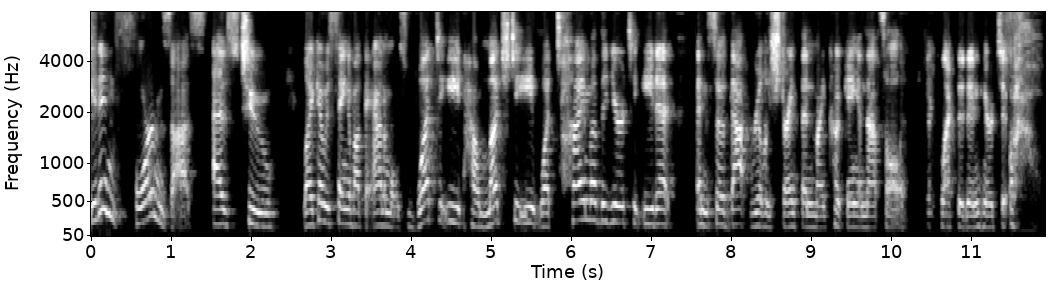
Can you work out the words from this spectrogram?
it informs us as to like i was saying about the animals what to eat how much to eat what time of the year to eat it. And so that really strengthened my cooking and that's all reflected in here too. Wow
